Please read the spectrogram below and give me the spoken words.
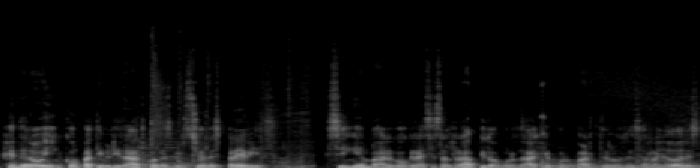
generó incompatibilidad con las versiones previas, Sin embargo, gracias al rápido abordaje por parte de los desarrolladores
